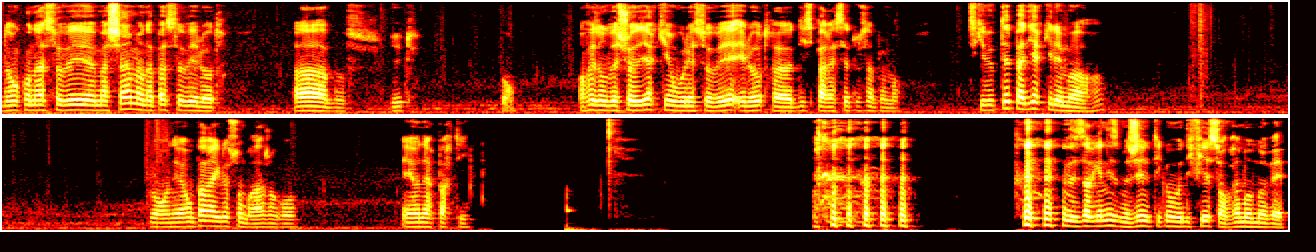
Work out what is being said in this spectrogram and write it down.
donc on a sauvé machin, mais on n'a pas sauvé l'autre. Ah, bon, zut. Bon. En fait, on devait choisir qui on voulait sauver, et l'autre euh, disparaissait tout simplement. Ce qui veut peut-être pas dire qu'il est mort. Hein. Bon, on, est, on part avec le sombrage, en gros. Et on est reparti. les organismes génétiquement modifiés sont vraiment mauvais.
